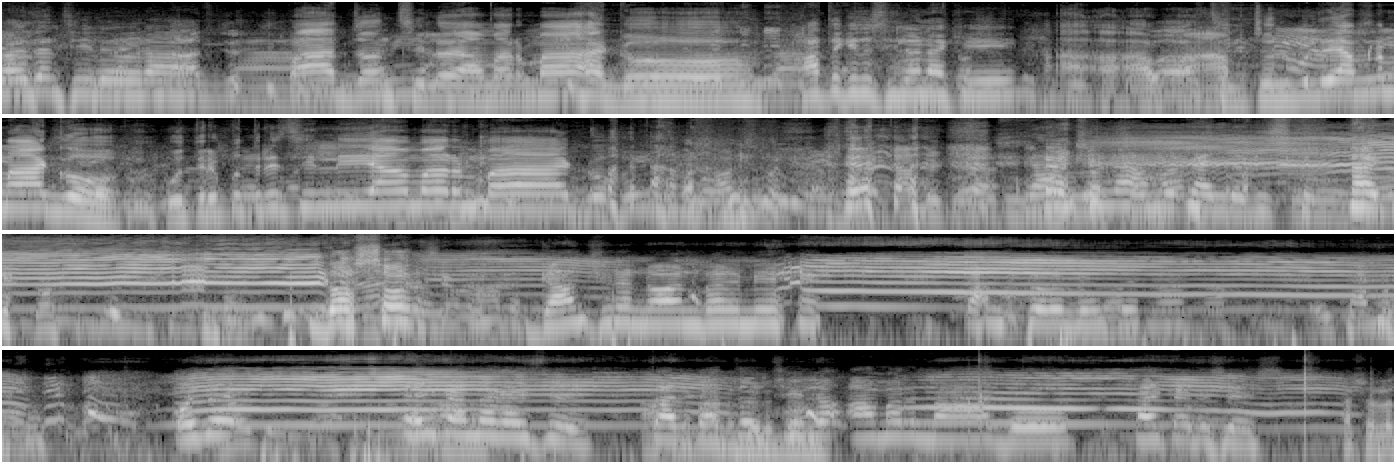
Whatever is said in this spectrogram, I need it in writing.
কয়জন ছিল ওরা? পাঁচজন ছিল আমার মা গো হাতে কিছু ছিল নাকি? আ- আ- আ- আব্দুল বলে আমরা মা গো উতরি পুত্রি ছিলি আমার মা গো দর্শক গান শুনে নয়ন ভাই মেয়ে কান করে ফেলছে। ওই যে এই গানটা গাইছে চার পাঁচজন ছিল আমার মা গো তাই কাইতে শেষ। আসলে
